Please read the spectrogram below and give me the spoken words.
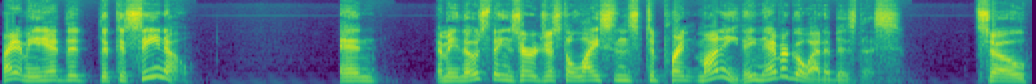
right. I mean, he had the the casino, and I mean those things are just a license to print money. They never go out of business. So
